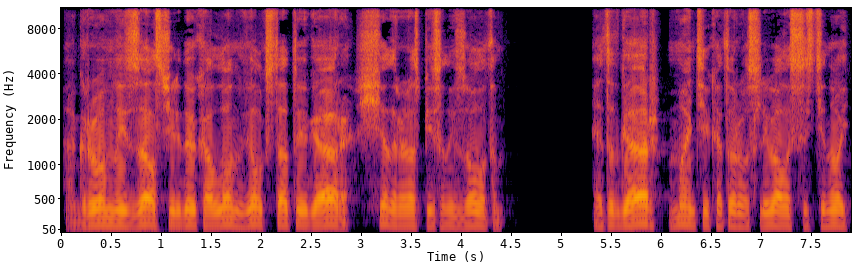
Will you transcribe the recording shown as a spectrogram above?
Огромный зал с чередой колонн вел к статуе Гаара, щедро расписанной золотом. Этот Гаар, мантия которого сливалась со стеной,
